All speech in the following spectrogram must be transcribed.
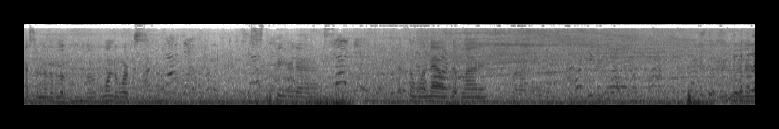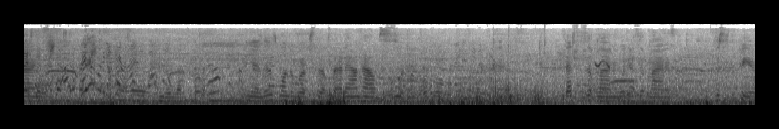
That's another look of Wonderworks. This is the paradise. Uh, Got someone now zip lining. Yeah, there's Wonderworks, the upside down house. That's the zip line, zip line is. This is the pier,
